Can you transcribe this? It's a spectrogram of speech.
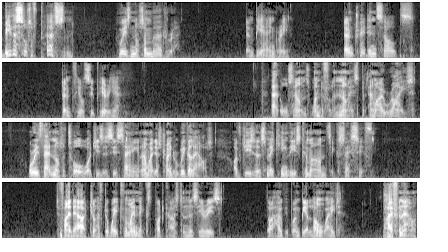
Be the sort of person who is not a murderer. Don't be angry. Don't trade insults. Don't feel superior. That all sounds wonderful and nice, but am I right? Or is that not at all what Jesus is saying, and am I just trying to wriggle out of Jesus making these commands excessive? To find out, you'll have to wait for my next podcast in the series, though I hope it won't be a long wait. Bye for now.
